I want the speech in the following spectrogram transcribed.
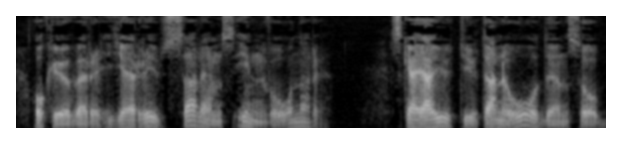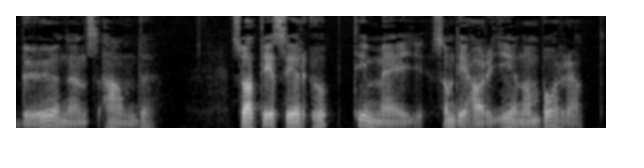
och över Jerusalems invånare ska jag utgjuta nådens och bönens ande så att de ser upp till mig som de har genomborrat.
